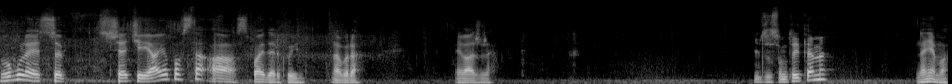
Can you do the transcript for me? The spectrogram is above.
W ogóle jeszcze trzecie jajo powsta... A, Spider Queen. Dobra. Nieważne. Co są tej temy? No nie ma.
